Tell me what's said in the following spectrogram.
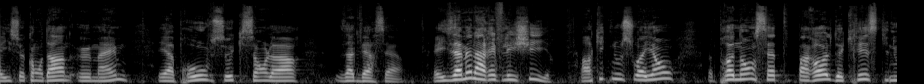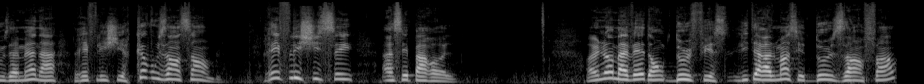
ils se condamnent eux-mêmes et approuvent ceux qui sont leurs adversaires. Et ils amènent à réfléchir. Alors, qui que nous soyons, prenons cette parole de Christ qui nous amène à réfléchir. Que vous ensemble, réfléchissez à ces paroles. Un homme avait donc deux fils. Littéralement, c'est deux enfants.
